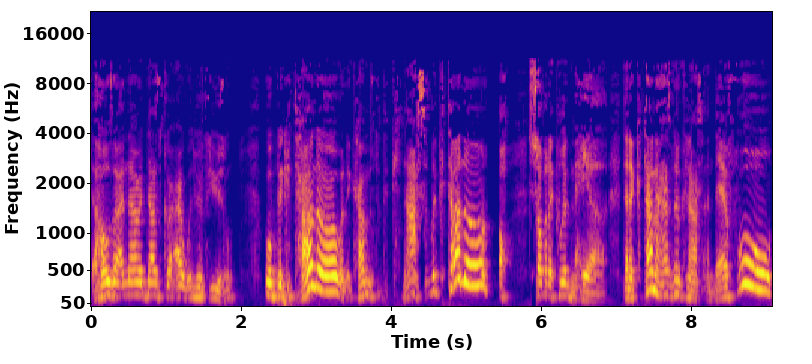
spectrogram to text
The whole Nara does go out with refusal. Ubikitano, when it comes to the knas of a kitano, oh, Sobrak with Meya, that a katana has no knas, and therefore,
